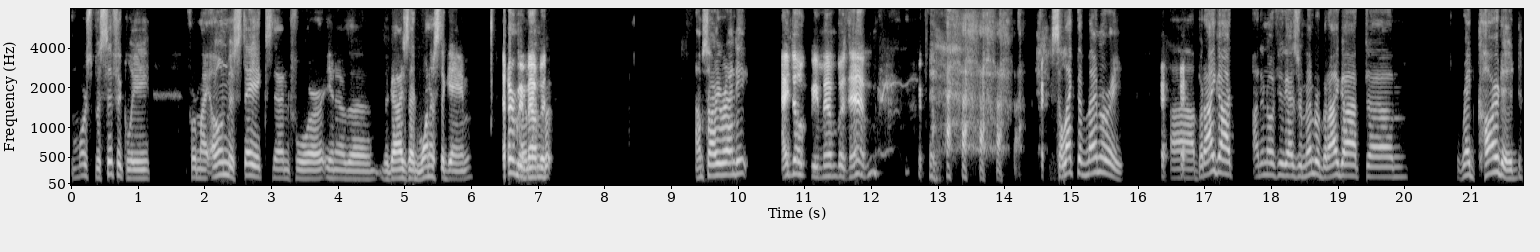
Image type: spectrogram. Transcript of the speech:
more specifically, for my own mistakes than for you know the the guys that won us the game. I don't remember. I remember I'm sorry, Randy. I don't remember them. Selective memory. Uh, but I got, I don't know if you guys remember, but I got um, red carded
